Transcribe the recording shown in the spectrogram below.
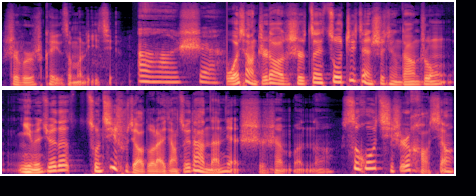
是不是可以这么理解？嗯，是。我想知道的是，在做这件事情当中，你们觉得从技术角度来讲，最大的难点是什么呢？似乎其实好像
